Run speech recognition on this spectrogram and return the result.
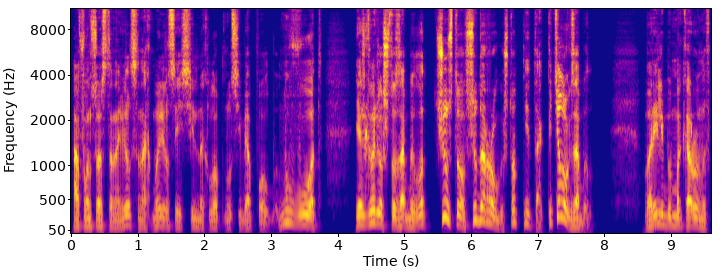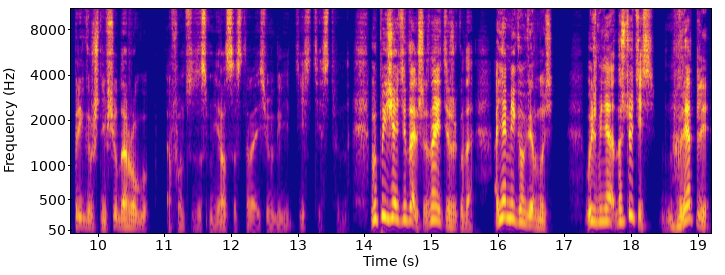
Афонсо остановился, нахмурился и сильно хлопнул себя по лбу. Ну вот, я же говорил, что забыл. Вот чувствовал всю дорогу, что-то не так. Котелок забыл. Варили бы макароны в пригоршне всю дорогу. Афонсо засмеялся, стараясь выглядеть естественно. — Вы поезжайте дальше, знаете же куда. А я мигом вернусь. Вы же меня дождетесь? Вряд ли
